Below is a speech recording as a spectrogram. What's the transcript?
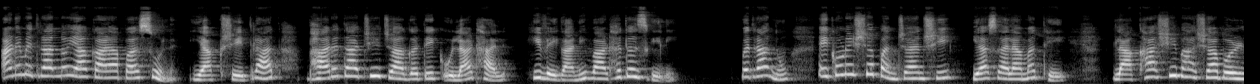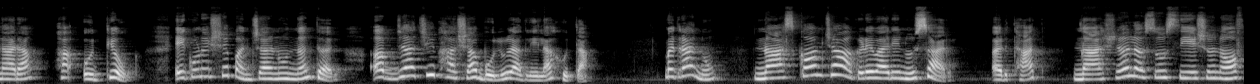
आणि मित्रांनो या काळापासून या क्षेत्रात भारताची जागतिक उलाढाल ही वेगाने वाढतच गेली. मित्रांनो एकोणीसशे पंच्याऐंशी या सालामध्ये लाखाशी भाषा बोलणारा हा उद्योग एकोणीसशे पंच्याण्णव नंतर अब्जाची भाषा बोलू लागलेला होता. मित्रांनो नास्कॉमच्या आकडेवारीनुसार अर्थात National Association of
